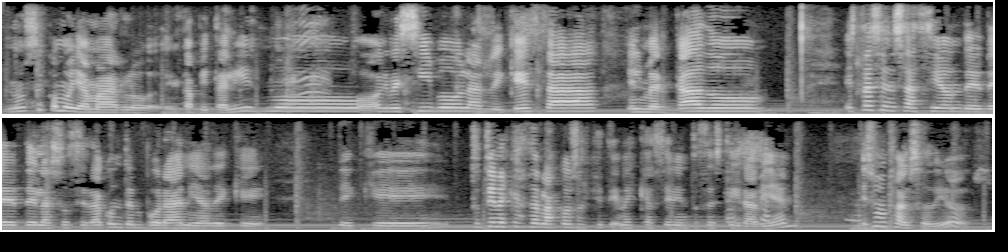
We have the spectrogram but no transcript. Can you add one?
no sé cómo llamarlo, el capitalismo agresivo, la riqueza, el mercado, esta sensación de, de, la sociedad contemporánea de que, de que tú tienes que hacer las cosas que tienes que hacer y entonces te irá bien, es un falso Dios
